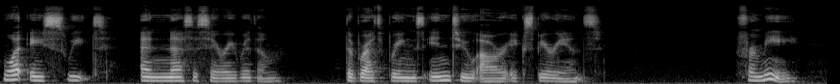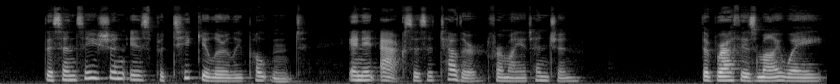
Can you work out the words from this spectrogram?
What a sweet and necessary rhythm the breath brings into our experience. For me, the sensation is particularly potent and it acts as a tether for my attention. The breath is my way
